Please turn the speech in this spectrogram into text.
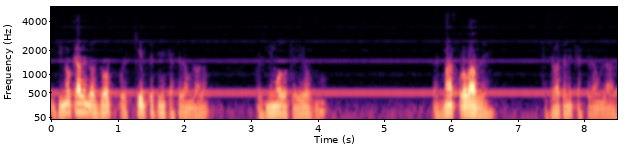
Y si no caben los dos, pues ¿quién se tiene que hacer a un lado? Pues ni modo que Dios, ¿no? Es más probable que se va a tener que hacer a un lado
